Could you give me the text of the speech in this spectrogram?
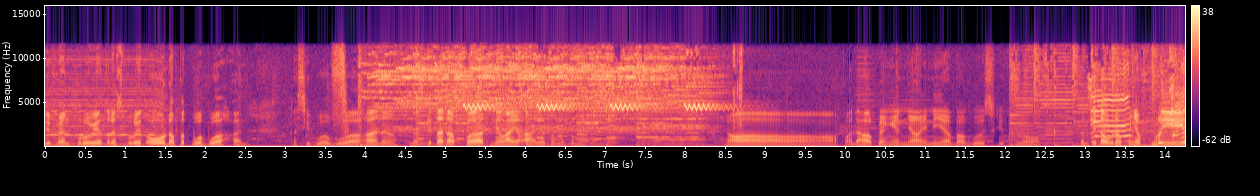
defense fruit rest fruit. Oh dapat buah-buahan. Kasih buah-buahan ya. Dan kita dapat nilai A ya teman-teman. Oh padahal pengennya ini ya bagus gitu loh. Dan kita udah punya free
